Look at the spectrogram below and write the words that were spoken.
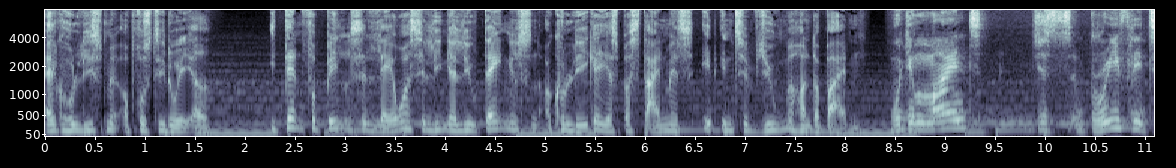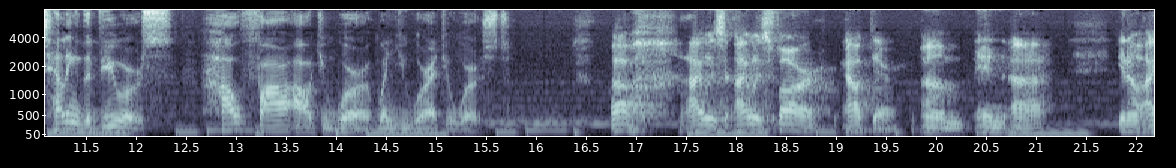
alkoholisme og prostitueret. I den forbindelse laver Selina Liv Danielsen og kollega Jesper Steinmetz et interview med Hunter Biden. Would you mind just briefly telling the viewers how far out you were when you were at your worst? Oh, I was I was far out there, um, and uh, you know, I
